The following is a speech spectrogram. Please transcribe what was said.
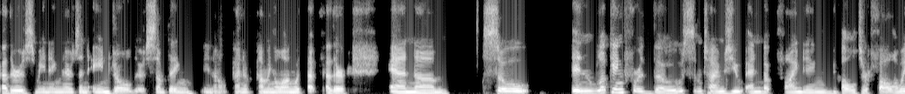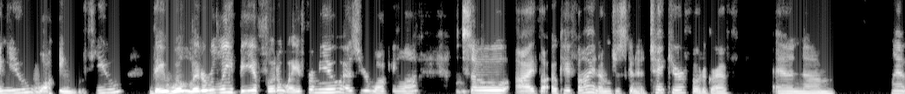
feathers, meaning there's an angel, there's something, you know, kind of coming along with that feather. And um, so in looking for those, sometimes you end up finding the gulls are following you, walking with you. They will literally be a foot away from you as you're walking along. So I thought, okay, fine, I'm just going to take your photograph. And um, yeah,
